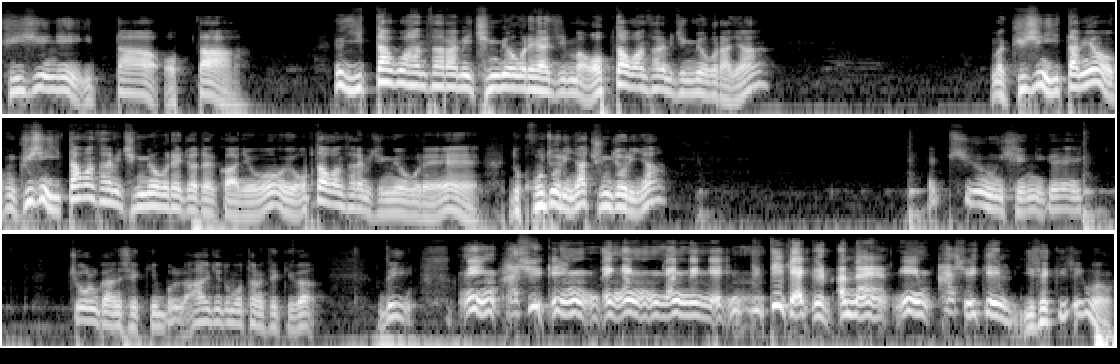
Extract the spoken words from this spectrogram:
귀신이 있다 없다 있다고 한 사람이 증명을 해야지 막 없다고 한 사람이 증명을 하냐? 막 귀신이 있다며? 그럼 귀신이 있다고 한 사람이 증명을 해줘야 될 거 아니오? 왜 없다고 한 사람이 증명을 해? 너 고졸이냐? 중졸이냐? 피응신 이게 쫄간 새끼 뭘 알지도 못하는 새끼가 네님 하시길 네가 그러나 님 하시길 이 새끼지 뭐.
